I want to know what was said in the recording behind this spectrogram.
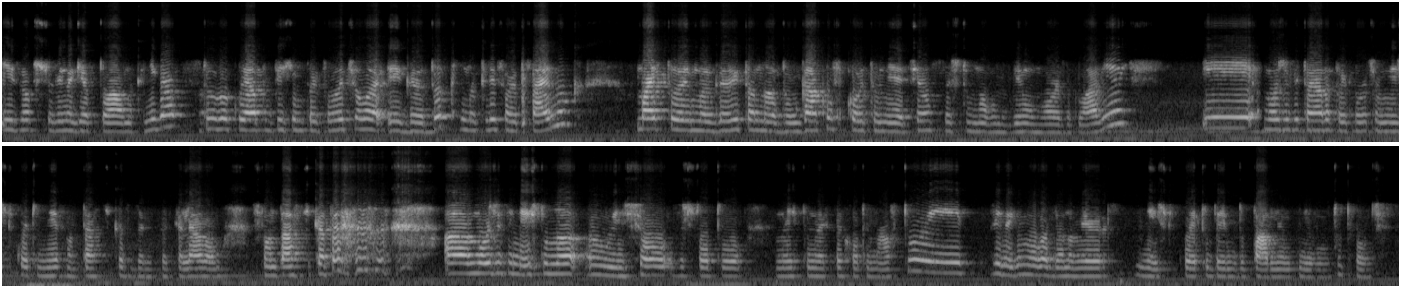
и изобщо винаги е актуална книга. Друга, която бих им препоръчала е Градът на Клифърд Сайнък. Майстор е Маргарита на Булгаков, който ни е чел, също много любимо мое заглавие. И може би трябва да препоръчам нещо, което не е фантастика, за да не прекалявам с фантастиката. а, може би нещо на Руин Шоу, защото наистина е страхотен автор и винаги могат да намерят нещо, което да им допадне от неговото творчество.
